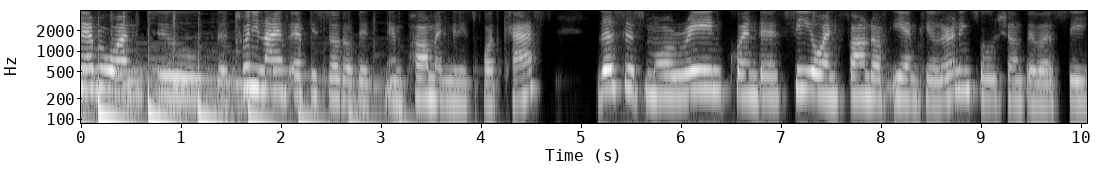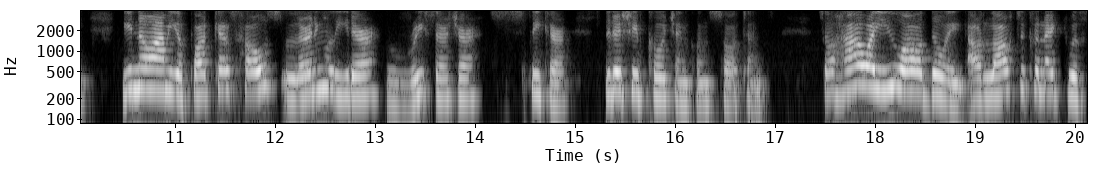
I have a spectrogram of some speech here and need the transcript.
everyone, to the 29th episode of the Empowerment Minutes podcast. This is Maureen Quende, CEO and founder of EMK Learning Solutions LLC. You know, I'm your podcast host, learning leader, researcher, speaker, leadership coach, and consultant. So, how are you all doing? I would love to connect with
